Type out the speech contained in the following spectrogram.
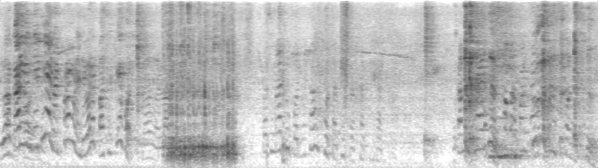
લગાલું દીધી ને પ્રમાણે દેવારે પાસે કે હોય ના, ના. પછી માથું પર કામ ખોટા ખોટા ખાતા કામ થાય તો ખબર પડશે ને ને તમે ને.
